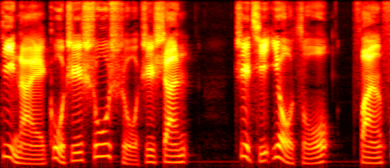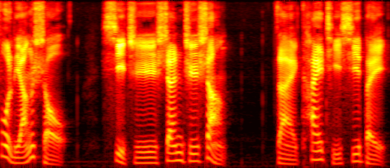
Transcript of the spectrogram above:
帝乃故之叔属之山，至其右足，反复两手，系之山之上，在开提西北。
